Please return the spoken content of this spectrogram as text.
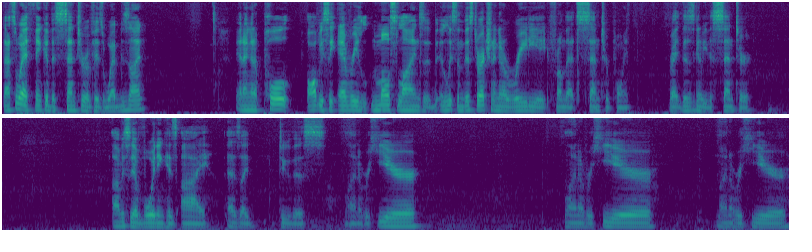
That's the way I think of the center of his web design. And I'm going to pull, obviously, every most lines, at least in this direction, I'm going to radiate from that center point. Right? This is going to be the center. Obviously, avoiding his eye as I do this. Line over here. Line over here. Line over here.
